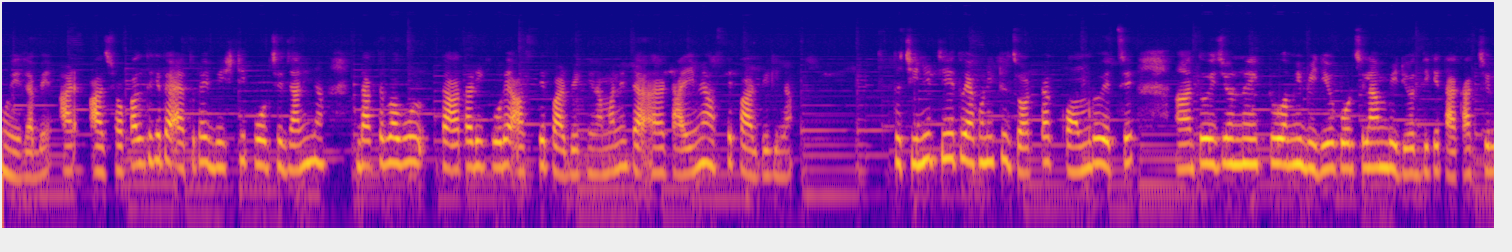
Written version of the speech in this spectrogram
হয়ে যাবে। আর আজ সকাল থেকে তো এতটাই বৃষ্টি পড়ছে, জানি না ডাক্তারবাবু তাড়াতাড়ি করে আসতে পারবে কিনা মানে টাইমে আসতে পারবে কিনা। তো চিনির যেহেতু এখন একটু জ্বরটা কম রয়েছে তো এই জন্য একটু আমি ভিডিও করছিলাম ভিডিওর দিকে তাকাচ্ছিল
